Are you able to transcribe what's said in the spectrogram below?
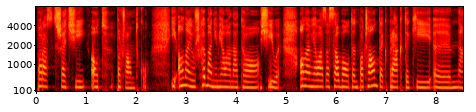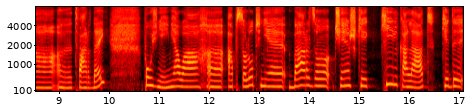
po raz trzeci od początku. I ona już chyba nie miała na to siły. Ona miała za sobą ten początek praktyki e, na e, twardej, Później miała e, absolutnie bardzo ciężkie kilka lat, kiedy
